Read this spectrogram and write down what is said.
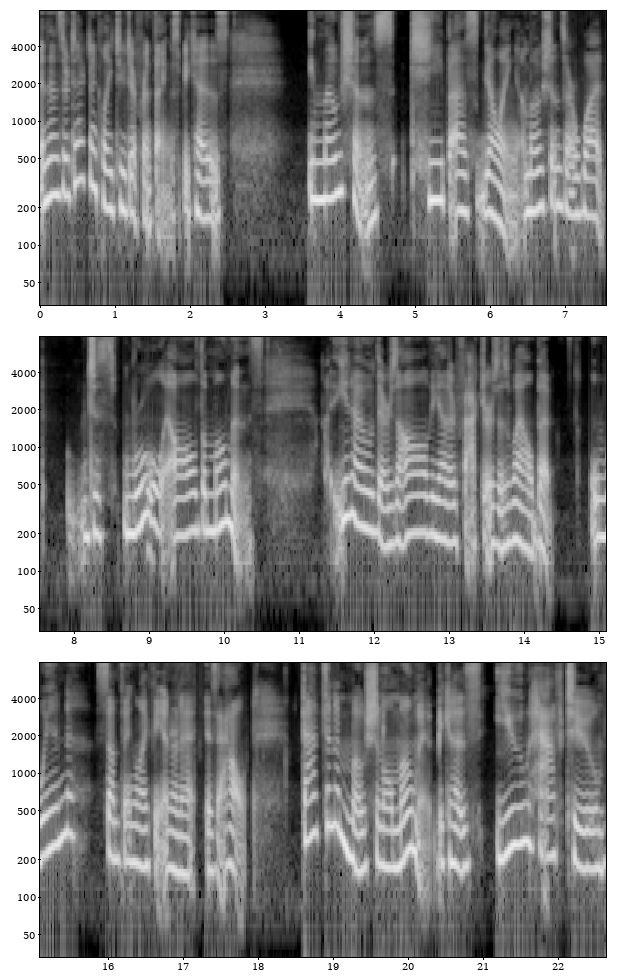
And those are technically two different things because emotions keep us going. Emotions are what just rule all the moments. You know, there's all the other factors as well, but when something like the internet is out, that's an emotional moment because you have to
